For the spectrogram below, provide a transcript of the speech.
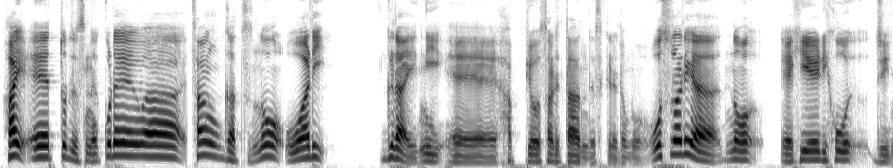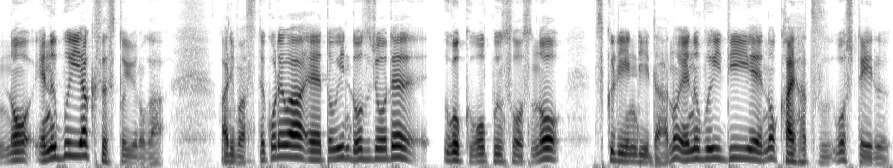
はい、えーっとですね、これは3月の終わりぐらいに、えー発表されたんですけれども、オーストラリアの、えー非営利法人の NV アクセスというのがあります。で、これは、えーっと Windows 上で動くオープンソースのスクリーンリーダーの NVDA の開発をしている、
